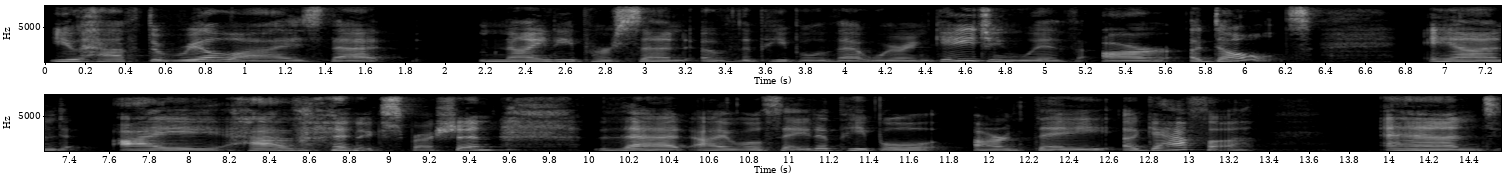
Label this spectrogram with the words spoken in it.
you have to realize that 90% of the people that we're engaging with are adults. And I have an expression that I will say to people aren't they a GAFA? And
